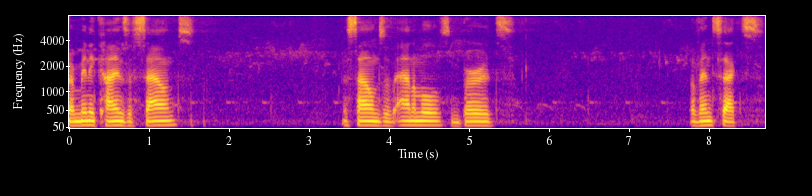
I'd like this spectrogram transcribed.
There are many kinds of sounds the sounds of animals and birds, of insects.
